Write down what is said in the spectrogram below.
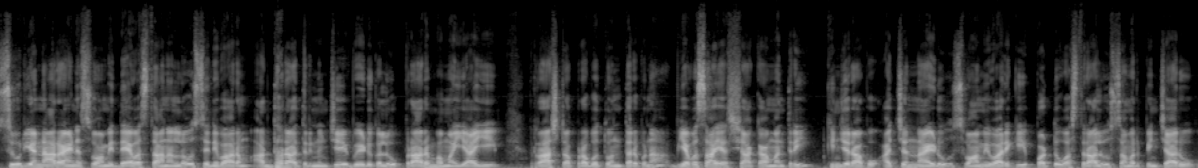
సూర్యనారాయణ స్వామి దేవస్థానంలో శనివారం అర్ధరాత్రి నుంచే వేడుకలు ప్రారంభమయ్యాయి. రాష్ట్ర ప్రభుత్వం తరపున వ్యవసాయ శాఖ మంత్రి కింజరాపు అచ్చెన్నాయుడు స్వామివారికి పట్టు వస్త్రాలు సమర్పించారు.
